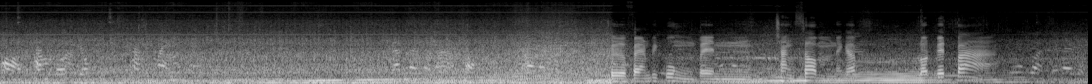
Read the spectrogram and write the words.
ขอทำรถยกทางใหม่ แล้วเงินมาของเอาอะไรคือแฟนพี่กุ้งเป็นช่างซ่อมนะครับ รถเวสป้าดูก่อนก็ได้ลูก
